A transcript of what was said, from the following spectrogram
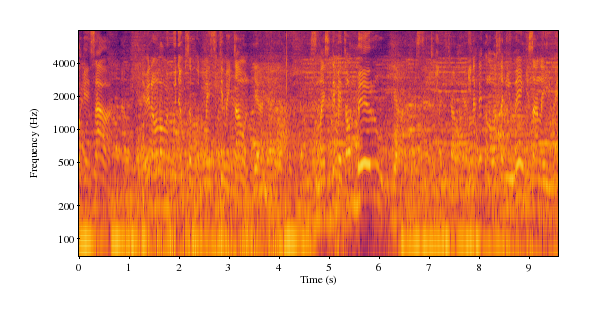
Okay, sawa. Mimi naona umekuja kusupport My City My Town. Yeah, yeah, yeah. My City My Town Meru. Yeah, my city, my town. Inakaa kuna wasanii wengi sana hivi.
